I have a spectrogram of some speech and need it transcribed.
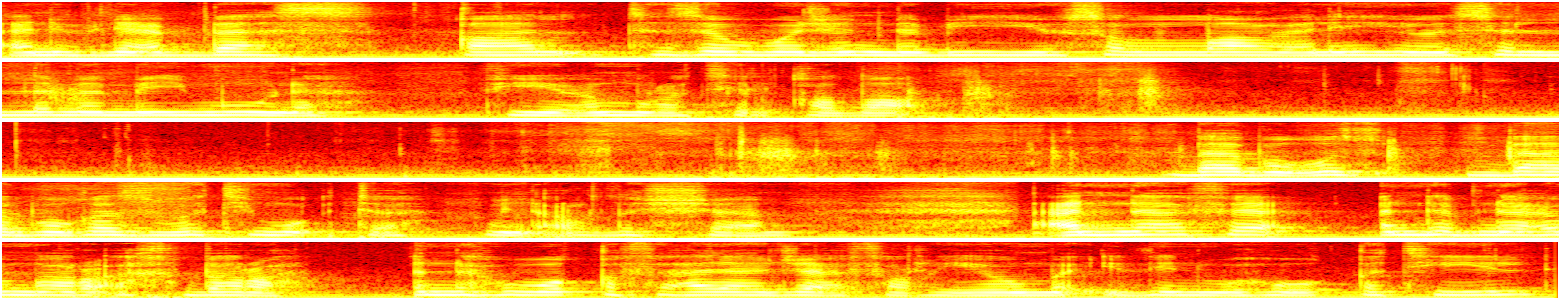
عن ابن عباس قال تزوج النبي صلى الله عليه وسلم ميمونة في عمرة القضاء. باب, غزو باب غزوة مؤتة من أرض الشام. عن نافع أن ابن عمر أخبره أنه وقف على جعفر يومئذ وهو قتيل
